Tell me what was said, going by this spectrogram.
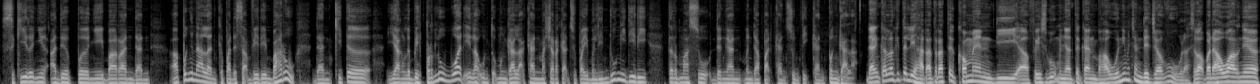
sekiranya ada penyebaran dan uh, pengenalan kepada subvarian baru. Dan kita yang lebih perlu buat ialah untuk menggalakkan masyarakat supaya melindungi diri termasuk dengan mendapatkan suntikan penggalak. Dan kalau kita lihat rata-rata komen di uh, Facebook menyatakan bahawa ni macam deja vu lah. Sebab pada awalnya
